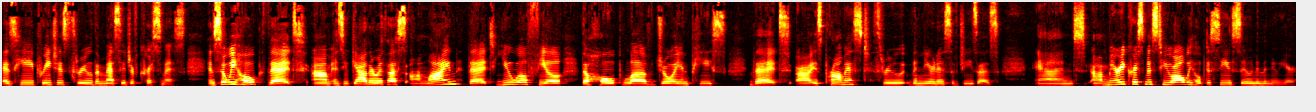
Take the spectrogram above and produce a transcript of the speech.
as he preaches through the message of Christmas. And so we hope that um, as you gather with us online, that you will feel the hope, love, joy, and peace that uh, is promised through the nearness of Jesus. And uh, Merry Christmas to you all. We hope to see you soon in the new year.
